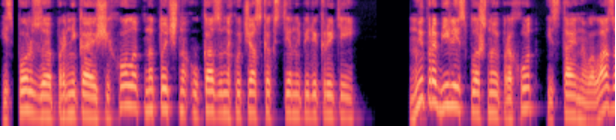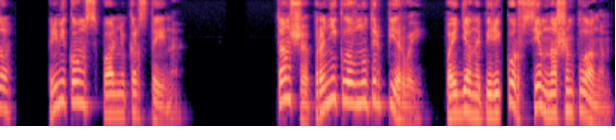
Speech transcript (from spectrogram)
Используя проникающий холод на точно указанных участках стены перекрытий, мы пробили сплошной проход из тайного лаза прямиком в спальню Корстейна. Танша проникла внутрь первой, пойдя наперекор всем нашим планам.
